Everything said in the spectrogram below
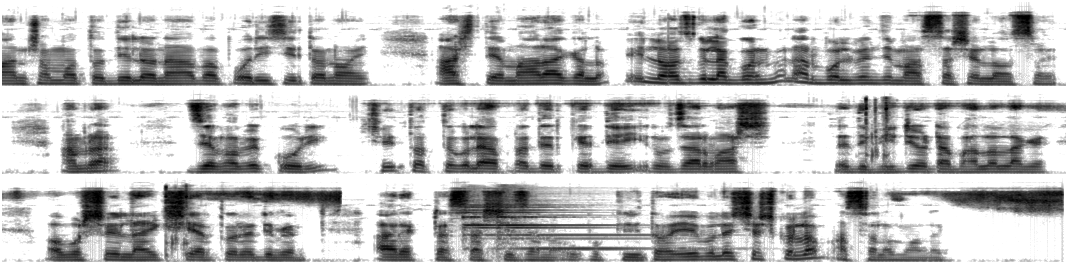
মানসম্মত দিল না বা পরিচিত নয়, আসতে মারা গেল। এই লসগুলো গুনবেন আর বলবেন যে মাছ চাষে লস হয়। আমরা যেভাবে করি, সেই তথ্যগুলো আপনাদেরকে দেই। রোজার মাস, যদি ভিডিওটা ভালো লাগে, অবশ্যই লাইক শেয়ার করে দেবেন। আর একটা চাষি যেন উপকৃত হয়, এই বলে শেষ করলাম। আসসালামু আলাইকুম।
